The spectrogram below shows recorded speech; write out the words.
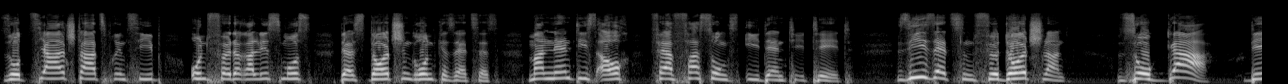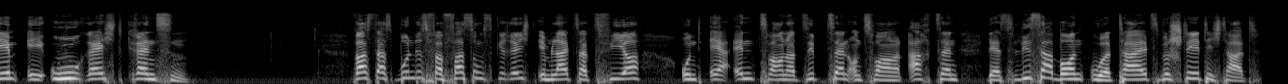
Sozialstaatsprinzip und Föderalismus des deutschen Grundgesetzes. Man nennt dies auch Verfassungsidentität. Sie setzen für Deutschland sogar dem EU-Recht Grenzen. Was das Bundesverfassungsgericht im Leitsatz 4 und RN 217 und 218 des Lissabon-Urteils bestätigt hat.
